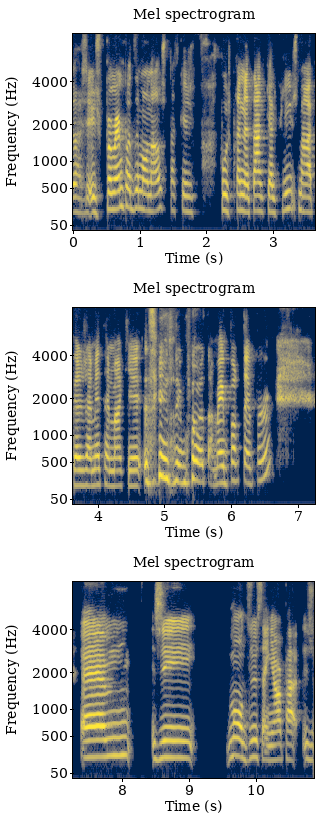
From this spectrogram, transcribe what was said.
je, je peux même pas dire mon âge parce que faut que je prenne le temps de calculer. Je me rappelle jamais tellement que pas, ça m'importe un peu. Euh, j'ai, mon Dieu Seigneur, je,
